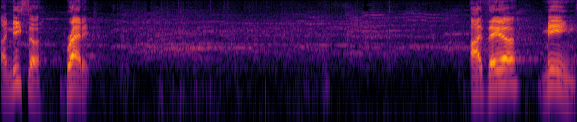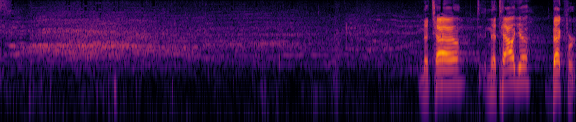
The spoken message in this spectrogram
Anissa Braddock. Isaiah Means. Natalia, Natalia Beckford.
